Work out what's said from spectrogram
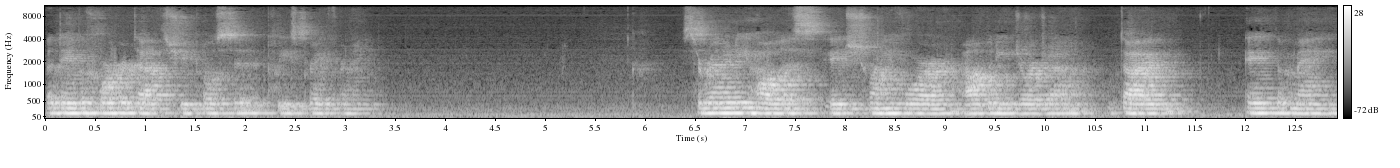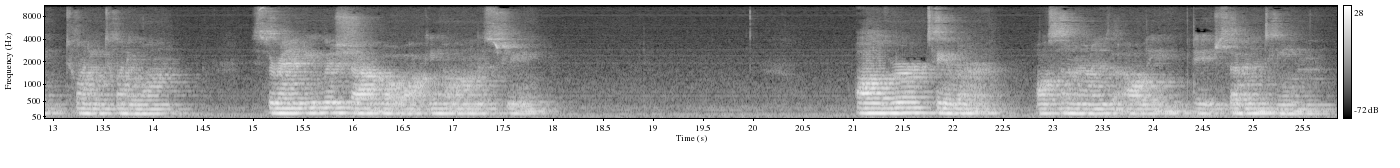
A day before her death, she posted, Please pray for me. Serenity Hollis, age 24, Albany, Georgia, died 8th of May 2021. Serenity was shot while walking along the street. Oliver Taylor, also known as Ollie, age 17,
